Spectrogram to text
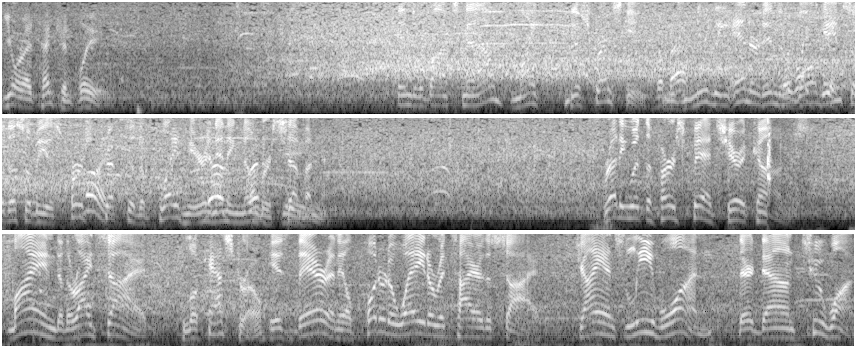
Your attention, please. Into the box now, Mike Yastrzemski. He's newly entered into the, The ball game, so this will be his first Mike trip to the plate here in inning number seven. Ready with the first pitch. Here it comes. Line to the right side. Locastro is there, and he'll put it away to retire the side. Giants leave one. They're down 2-1.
